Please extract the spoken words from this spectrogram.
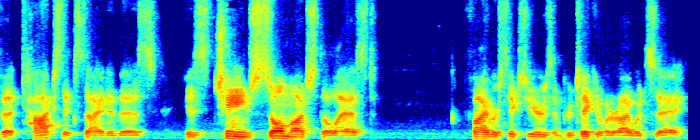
the toxic side of this is changed so much the last five or six years in particular, I would say,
